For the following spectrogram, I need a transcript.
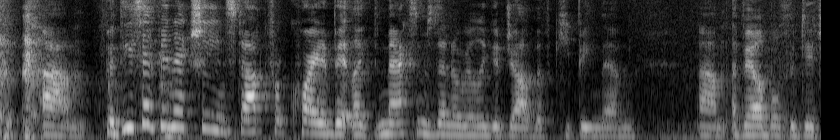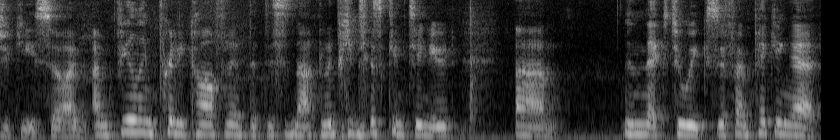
um, but these have been actually in stock for quite a bit. Like the Maxim's done a really good job of keeping them um, available through DigiKey. So I'm, I'm feeling pretty confident that this is not going to be discontinued um, in the next two weeks. If I'm picking a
